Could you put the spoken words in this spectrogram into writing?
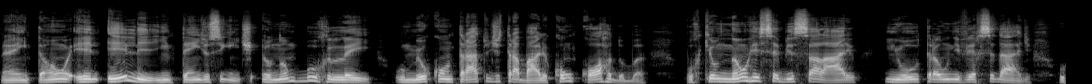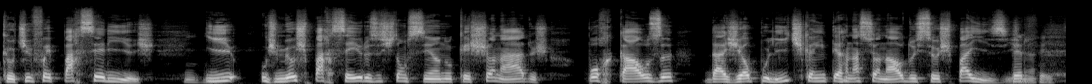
Né? Então ele, ele entende o seguinte, eu não burlei o meu contrato de trabalho com Córdoba porque eu não recebi salário em outra universidade. O que eu tive foi parcerias. Uhum. E os meus parceiros estão sendo questionados por causa da geopolítica internacional dos seus países. Né? Perfeito. Né?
